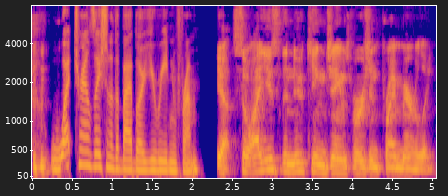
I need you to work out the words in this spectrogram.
mm-hmm. what translation of the Bible are you reading from? Yeah. So I use the New King James Version primarily.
